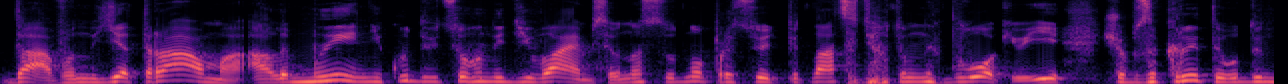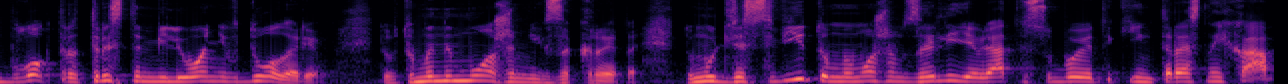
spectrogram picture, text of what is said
Да, вон є травма, але ми нікуди від цього не діваємося. У нас все одно працюють 15 атомних блоків. І щоб закрити один блок, треба 300 мільйонів доларів. Тобто ми не можемо їх закрити. Тому для світу ми можемо взагалі являти собою такий інтересний хаб,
